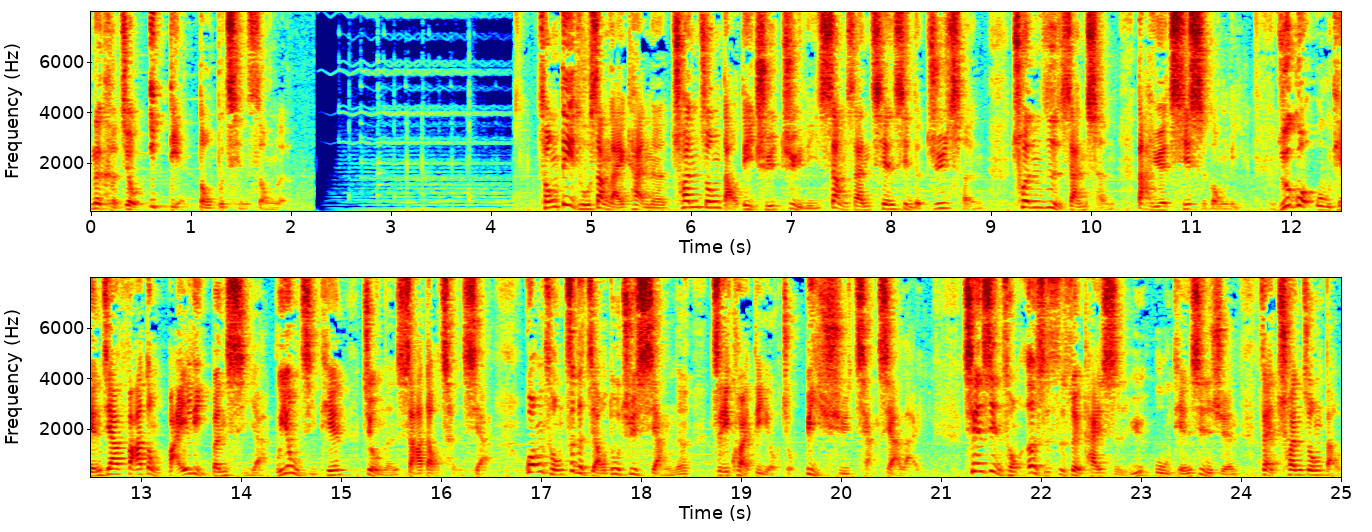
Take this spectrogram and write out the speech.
那可就一点都不轻松了。从地图上来看呢，川中岛地区距离上杉谦信的居城春日山城大约七十公里。如果武田家发动百里奔袭呀，不用几天就能杀到城下。光从这个角度去想呢，这一块地哦就必须抢下来。谦信从二十四岁开始与武田信玄在川中岛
